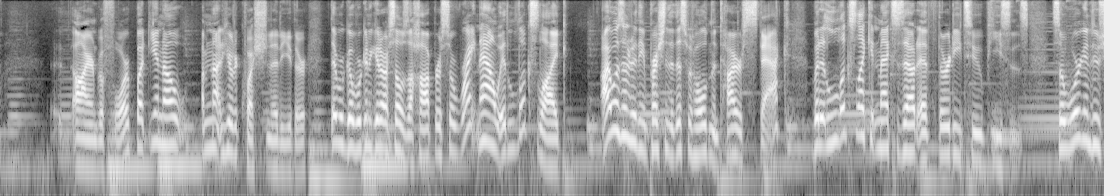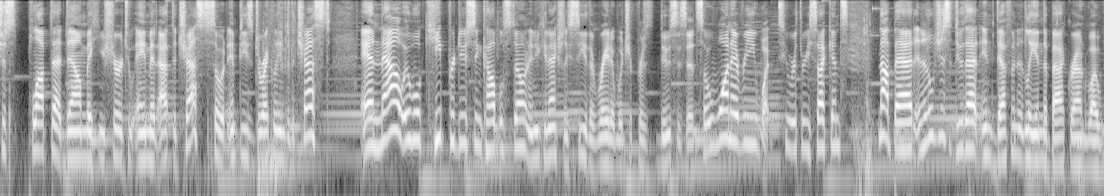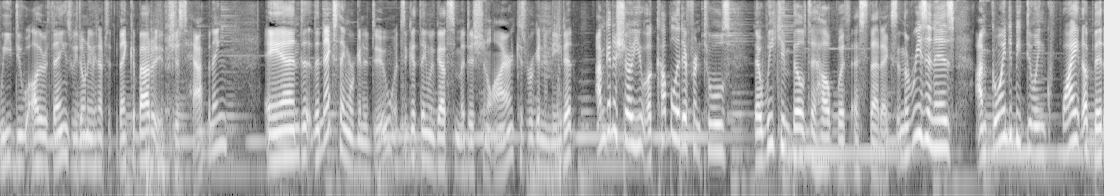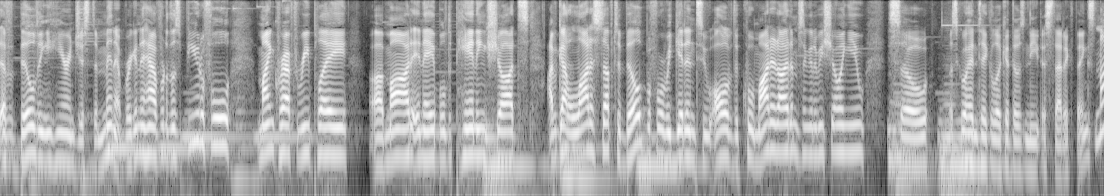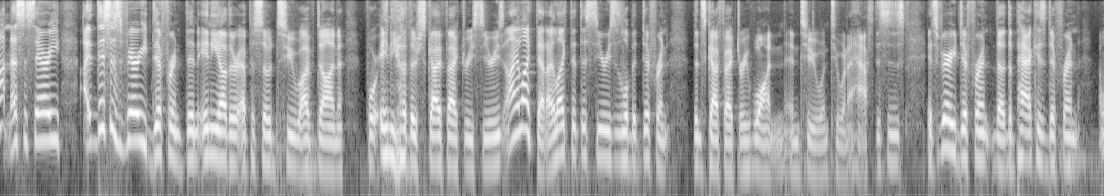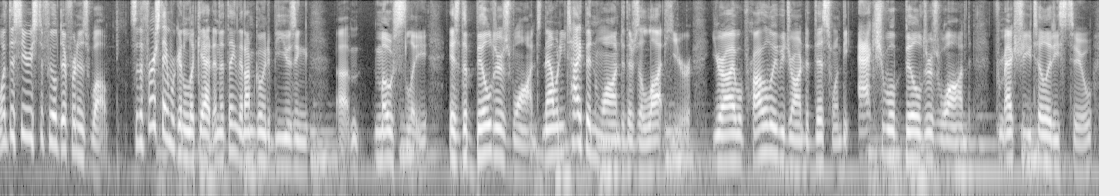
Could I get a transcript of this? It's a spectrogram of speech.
iron before, but you know, I'm not here to question it either. There we go. We're going to get ourselves a hopper. So right now, it looks like I was under the impression that this would hold an entire stack, but it looks like it maxes out at 32 pieces. So what we're going to do is just plop that down, making sure to aim it at the chest so it empties directly into the chest. And now it will keep producing cobblestone, and you can actually see the rate at which it produces it. So one every, what, two or three seconds? Not bad, and it'll just do that indefinitely in the background while we do other things. We don't even have to think about it, it's just happening. And the next thing we're going to do, it's a good thing we've got some additional iron because we're going to need it. I'm going to show you a couple of different tools that we can build to help with aesthetics. And the reason is I'm going to be doing quite a bit of building here in just a minute. We're going to have one of those beautiful Minecraft replay uh, mod enabled panning shots. I've got a lot of stuff to build before we get into all of the cool modded items I'm going to be showing you. So let's go ahead and take a look at those neat aesthetic things. Not necessary. I, this is very different than any other episode 2 I've done for any other Sky Factory series. And I like that. I like that this series is a little bit different than Sky Factory 1 and 2 and 2.5. This is, it's very different. The, the pack is different. I want the series to feel different as well. So the first thing we're going to look at, and the thing that I'm going to be using uh, mostly, is the Builder's Wand. Now, when you type in wand, there's a lot here. Your eye will probably be drawn to this one, the actual Builder's Wand from Extra Utilities 2.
